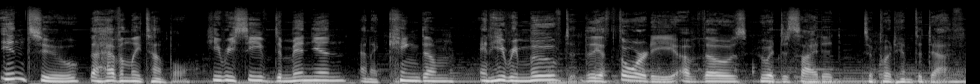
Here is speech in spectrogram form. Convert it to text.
into the heavenly temple. He received dominion and a kingdom, and he removed the authority of those who had decided to put him to death.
